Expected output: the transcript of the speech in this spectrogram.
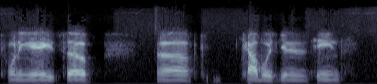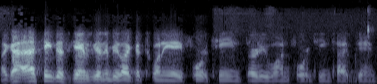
twenty eight. So uh, Cowboys get in the teens. Like I, I think this game's going to be like a 28-14, 31-14 type game.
